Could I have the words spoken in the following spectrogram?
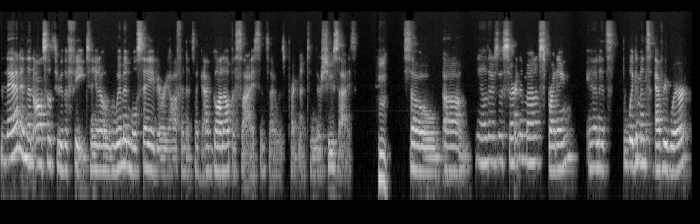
That and then also through the feet. You know, women will say very often, it's like, I've gone up a size since I was pregnant in their shoe size. Hmm. So, um, you know, there's a certain amount of spreading and it's ligaments everywhere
